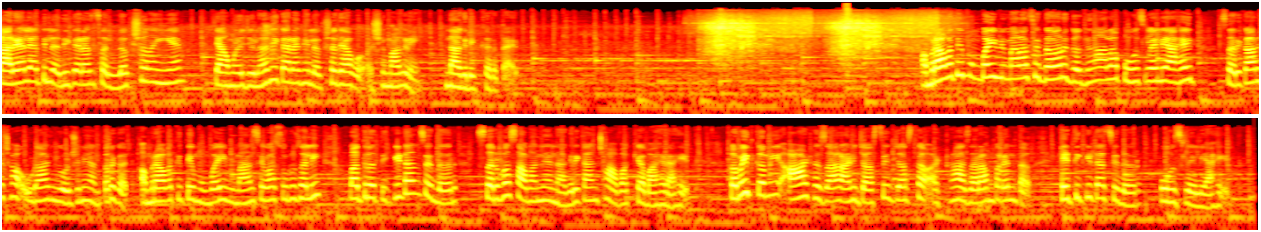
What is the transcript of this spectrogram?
कार्यालयातील अधिकाऱ्यांचं लक्ष नाहीये. त्यामुळे जिल्हाधिकाऱ्यांनी लक्ष द्यावं अशी मागणी नागरिक करत आहेत. अमरावती मुंबई विमानाचे दर गगनाला पोहोचलेले आहेत. सरकारच्या उडान योजनेअंतर्गत अमरावती ते मुंबई विमानसेवा सुरू झाली. मात्र तिकिटांचे दर सर्वसामान्य नागरिकांच्या आवाक्याबाहेर आहेत. कमीत कमी आठ हजार आणि जास्तीत जास्त अठरा हजारांपर्यंत हे तिकिटाचे दर पोहोचलेले आहेत.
